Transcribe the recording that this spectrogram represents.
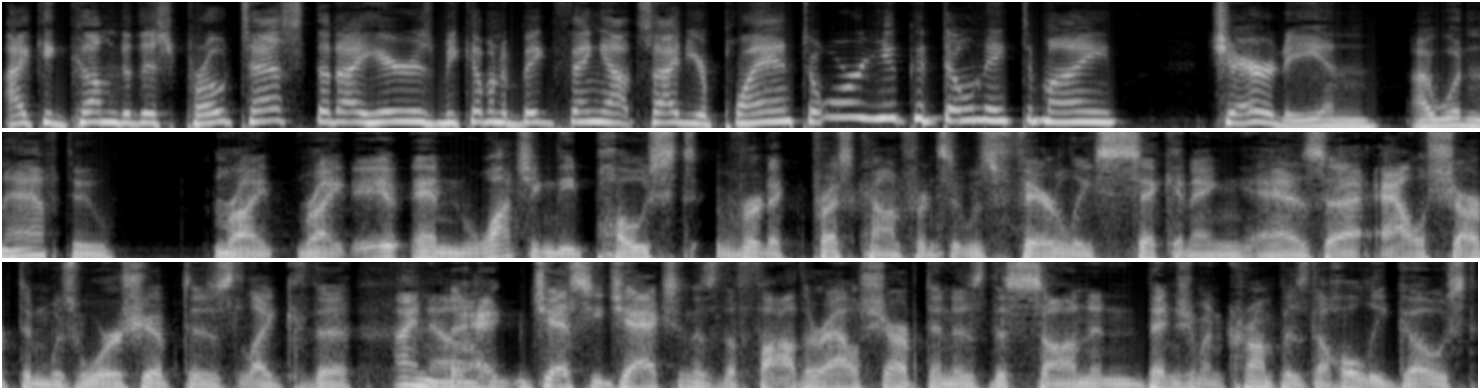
I could come to this protest that I hear is becoming a big thing outside your plant, or you could donate to my charity and I wouldn't have to. Right, right. It- and watching the post verdict press conference, it was fairly sickening as uh, Al Sharpton was worshipped as like the. I know. uh, Jesse Jackson is the father, Al Sharpton is the son, and Benjamin Crump is the Holy Ghost,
